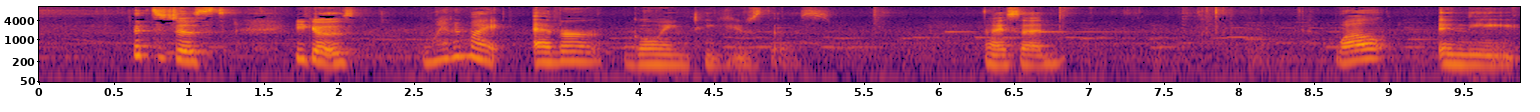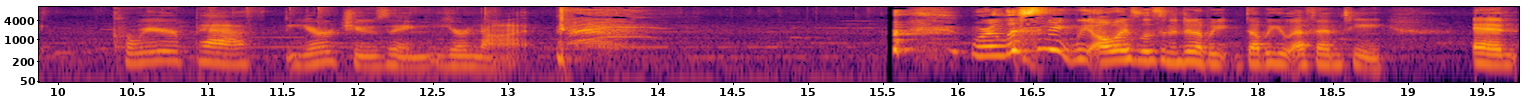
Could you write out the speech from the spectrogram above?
it's just, he goes, When am I ever going to use this? And I said, Well, in the career path you're choosing, you're not. we're listening, we always listen to w- WFMT, and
